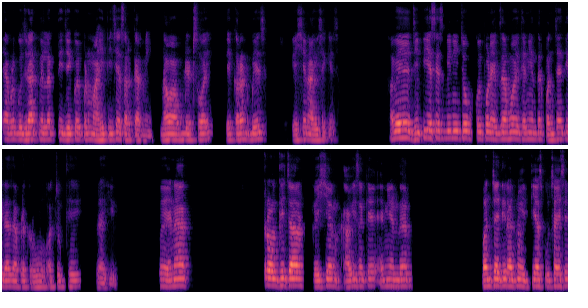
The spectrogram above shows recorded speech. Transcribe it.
એ આપણે ગુજરાતને લગતી જે કોઈ પણ માહિતી છે સરકારની નવા અપડેટ્સ હોય એ કરંટ બેઝ ક્વેશ્ચન આવી શકે છે. હવે જીપીએસએસબી ની જો કોઈ પણ એક્ઝામ હોય, તેની અંદર પંચાયતી રાજ આપણે કરવું અચૂકથી રાખ્યું તો એના ત્રણથી ચાર ક્વેશ્ચન આવી શકે. એની અંદર પંચાયતી રાજનો ઇતિહાસ પૂછાય છે.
